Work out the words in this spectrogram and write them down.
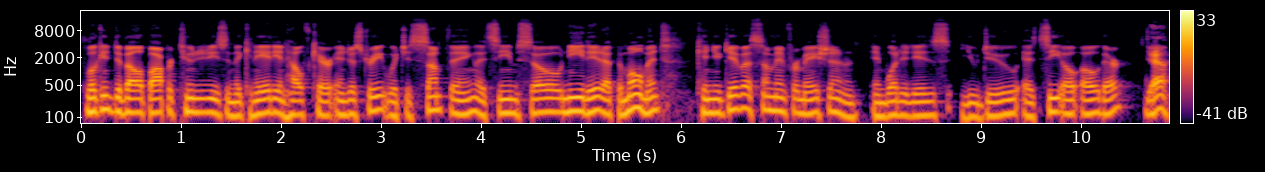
is looking to develop opportunities in the Canadian healthcare industry, which is something that seems so needed at the moment. Can you give us some information in what it is you do as COO there? Yeah.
